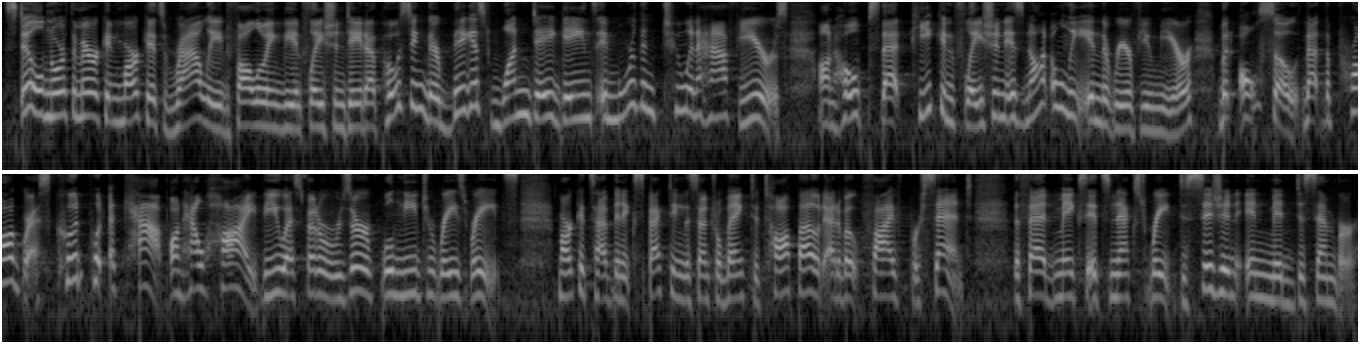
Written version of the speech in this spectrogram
Still, North American markets rallied following the inflation data, posting their biggest one day gains in more than two and a half years, on hopes that peak inflation is not only in the rearview mirror, but also that the progress could put a cap on how high the U.S. Federal Reserve will need to raise rates. Markets have been expecting the central bank to top out at about 5%. The Fed makes its next rate decision in mid December.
